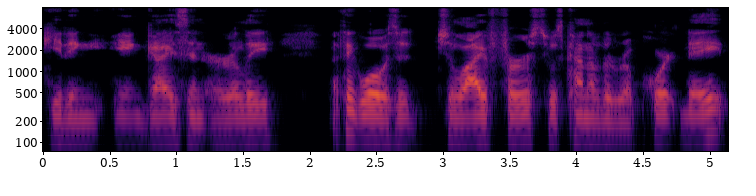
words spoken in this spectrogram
getting in guys in early. I think what was it, July 1st was kind of the report date.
